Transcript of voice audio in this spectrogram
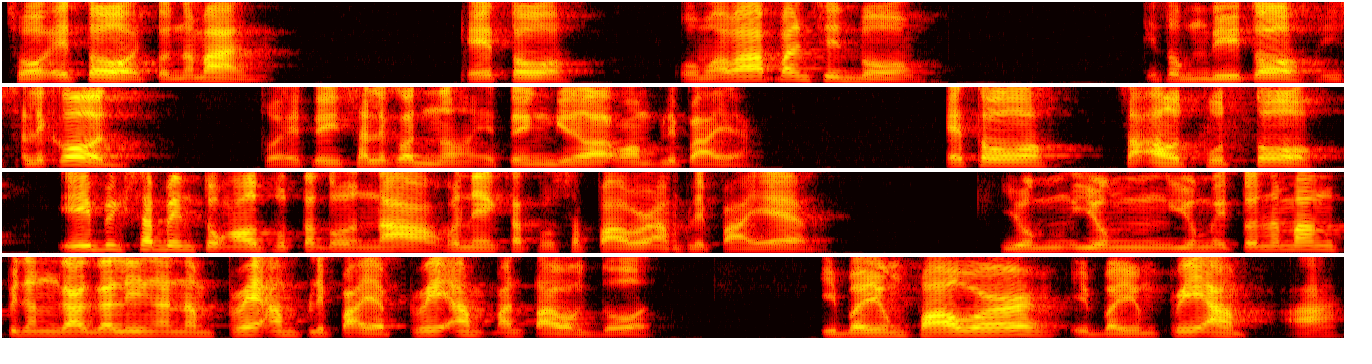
So, ito, ito naman. Ito, kung mapapansin mo, itong dito, yung sa likod. So, ito yung sa likod, no? Ito yung ginawa ko amplifier. Ito, sa output to. Ibig sabihin, tong output na to, nakakonekta to sa power amplifier. Yung, yung, yung ito namang pinanggagalingan ng pre-amplifier, pre-amp ang tawag doon. Iba yung power, iba yung preamp. Ah?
